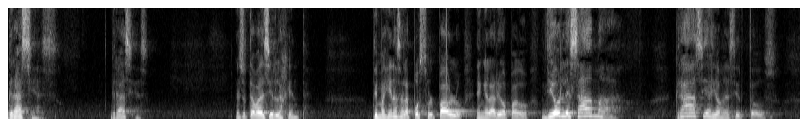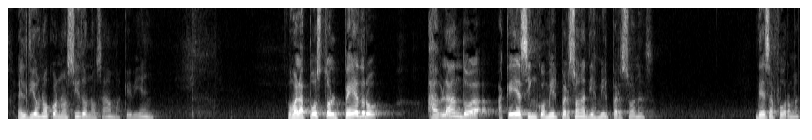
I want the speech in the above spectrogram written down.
Gracias. Gracias. Eso te va a decir la gente. ¿Te imaginas al apóstol Pablo en el Areópago? Dios les ama. Gracias, iban a decir todos. El Dios no conocido nos ama, qué bien. O al apóstol Pedro hablando a aquellas cinco mil personas, diez mil personas. De esa forma.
